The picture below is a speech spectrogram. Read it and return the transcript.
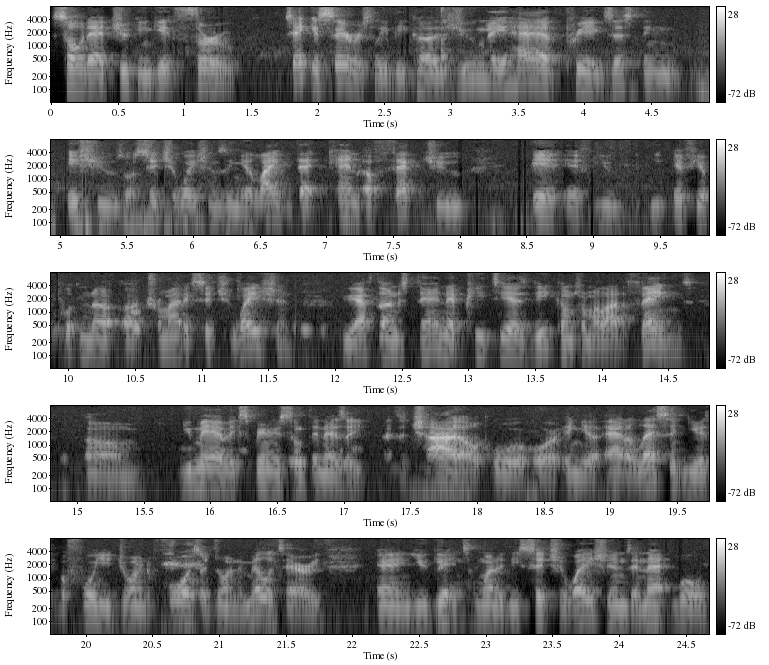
so that you can get through. Take it seriously because you may have pre-existing issues or situations in your life that can affect you if you if you're put in a, a, traumatic situation you have to understand that ptsd comes from a lot of things. Um, you may have experienced something as a as a child or or in your adolescent years before you join the force or join the military and you get into one of these situations and that will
